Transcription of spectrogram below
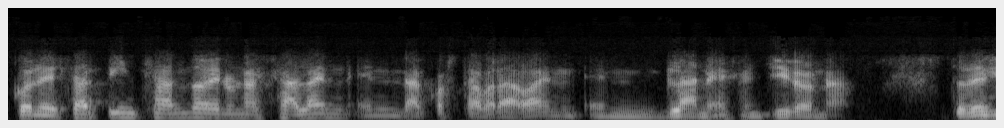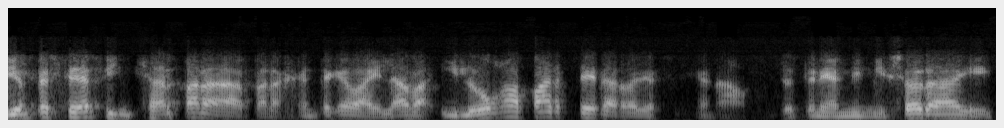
con estar pinchando en una sala en, la Costa Brava, en, en, Blanes, en Girona. Entonces yo empecé a pinchar para, gente que bailaba y luego aparte era radioaficionado. Yo tenía mi emisora y,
